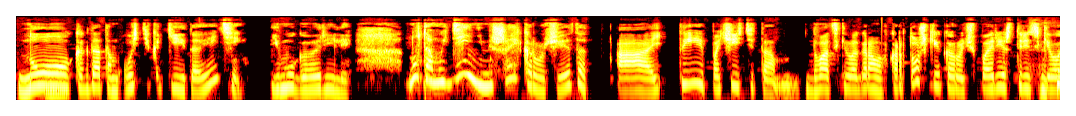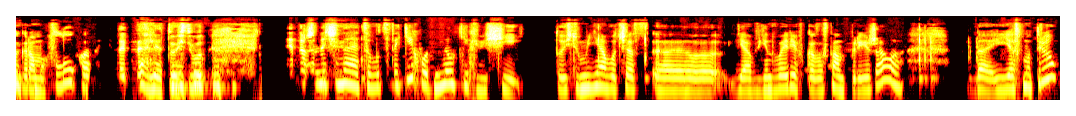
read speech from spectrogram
Но Мгм. когда там гости какие-то эти, ему говорили, ну, там иди, не мешай, короче, этот, а ты почисти там 20 килограммов картошки, короче, порежь 30 килограммов лука и так далее. То есть вот это же начинается вот с таких вот мелких вещей. То есть у меня вот сейчас, я в январе в Казахстан приезжала, да, и я смотрю,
